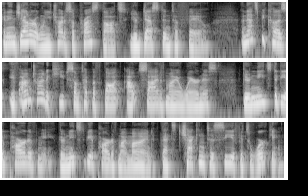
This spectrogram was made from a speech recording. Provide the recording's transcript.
And in general, when you try to suppress thoughts, you're destined to fail. And that's because if I'm trying to keep some type of thought outside of my awareness, there needs to be a part of me, there needs to be a part of my mind that's checking to see if it's working.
